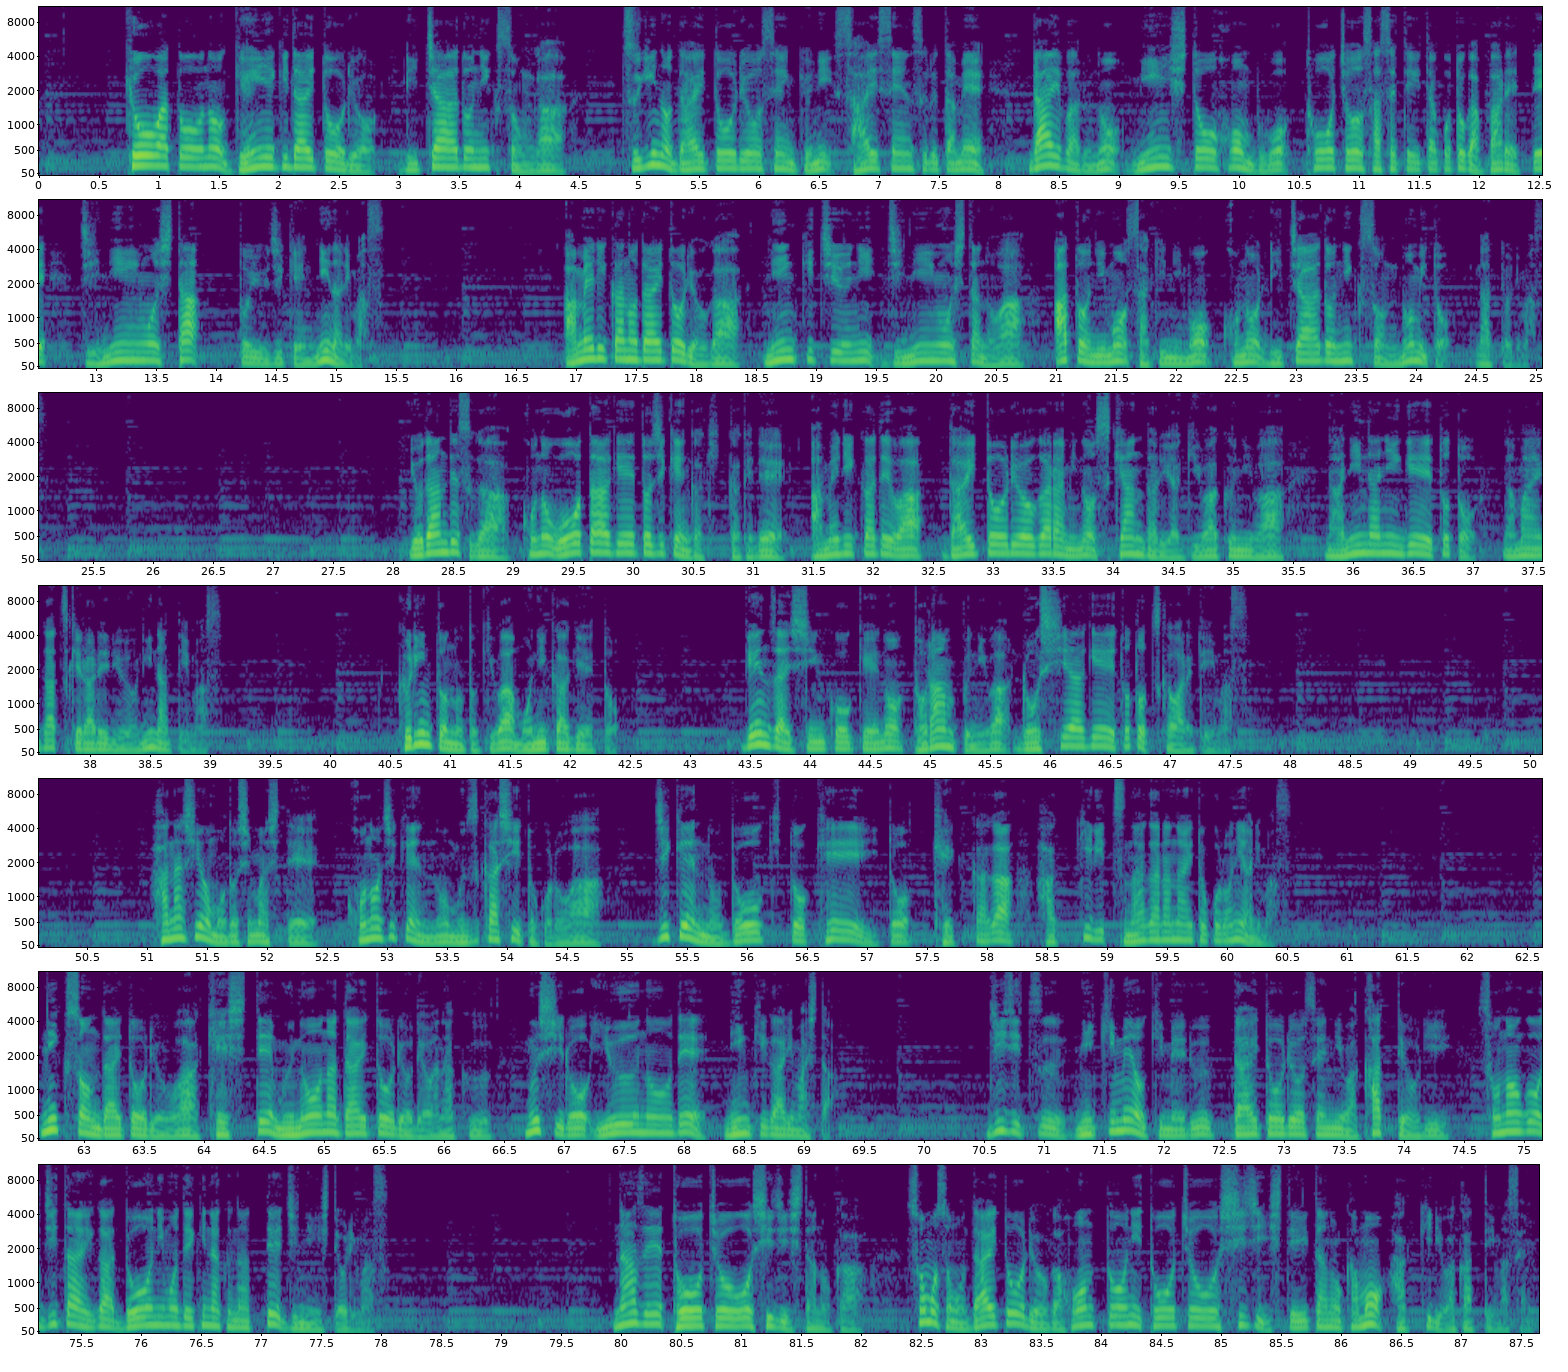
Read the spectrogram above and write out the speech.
共和党の現役大統領リチャード・ニクソンが次の大統領選挙に再選するためライバルの民主党本部を盗聴させていたことがバレて辞任をしたという事件になります。アメリカの大統領が任期中に辞任をしたのは後にも先にもこのリチャード・ニクソンのみとなっております。余談ですがこのウォーターゲート事件がきっかけでアメリカでは大統領絡みのスキャンダルや疑惑には何々ゲートと名前が付けられるようになっています。クリントンの時はモニカゲート。現在進行形のトランプにはロシアゲートと使われています。話を戻しましてこの事件の難しいところは事件の動機と経緯と結果がはっきりつながらないところにあります。ニクソン大統領は決して無能な大統領ではなくむしろ有能で人気がありました。事実2期目を決める大統領選には勝っておりその後事態がどうにもできなくなって辞任しております。なぜ盗聴を指示したのかそもそも大統領が本当に盗聴を指示していたのかもはっきり分かっていません。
